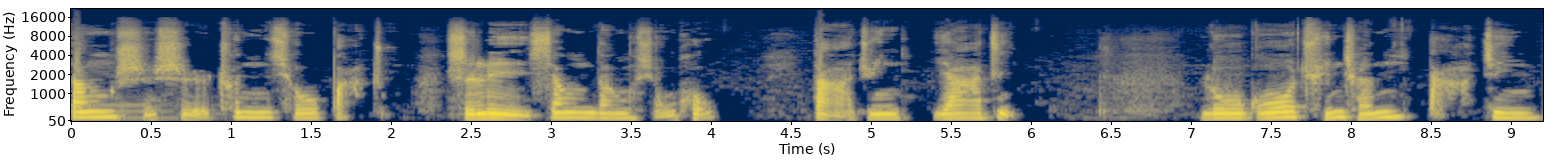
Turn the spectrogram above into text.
当时是春秋霸主，实力相当雄厚，大军压境。鲁国群臣大惊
